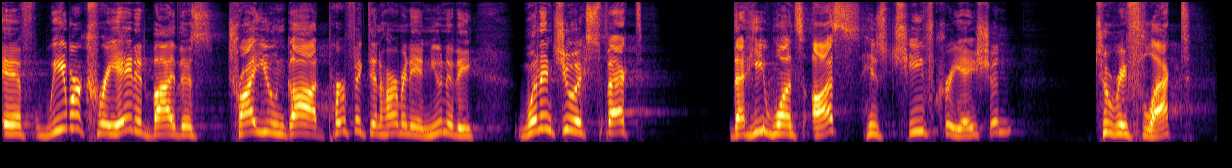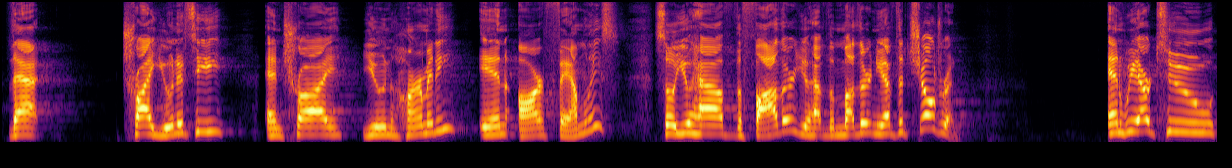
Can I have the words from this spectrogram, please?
if we were created by this triune God, perfect in harmony and unity, wouldn't you expect that He wants us, His chief creation, to reflect that triunity and triune harmony in our families? So you have the father, you have the mother, and you have the children. And we are to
